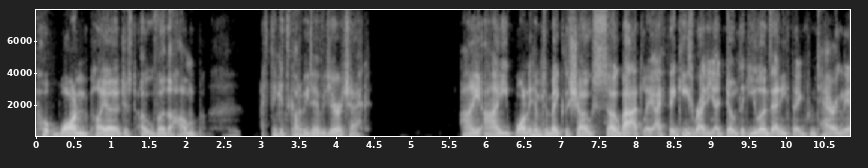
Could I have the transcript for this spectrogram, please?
put one player just over the hump, I think it's got to be David Jiricek. I I want him to make the show so badly. I think he's ready. I don't think he learns anything from tearing the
